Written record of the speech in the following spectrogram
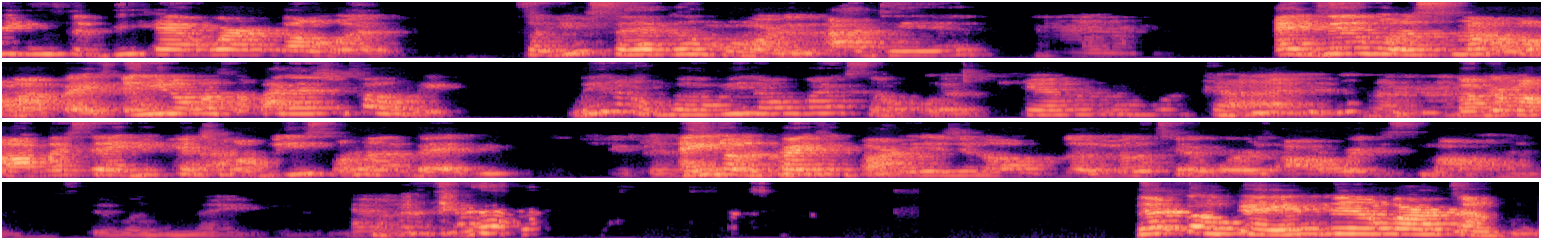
thing used to be at work going, so you said good morning. I did. Mm. And did with a smile on my face. And you know what somebody actually told me? We don't love you, don't like someone. Killing them with kindness. My grandma always said, you catch more beats for her, baby. And you know, the crazy part is, you know, the military word is already small. Still in the making. That's okay. It didn't work on me.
